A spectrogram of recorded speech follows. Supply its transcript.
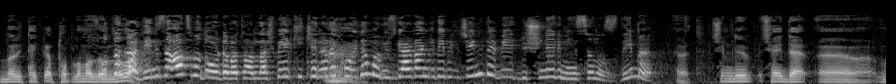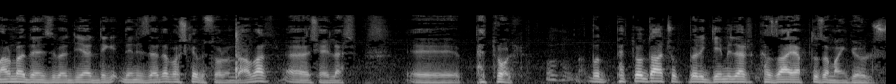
bunları tekrar toplama zorunluluğu Mutlaka var. denize atmadı orada vatandaş. Belki kenara koydu ama rüzgardan gidebileceğini de bir düşünelim insanız değil mi? Evet. Şimdi şeyde e, Marmara Denizi ve diğer de- denizlerde başka bir sorun daha var. E, şeyler. e, petrol. Bu petrol daha çok böyle gemiler kaza yaptığı zaman görülür.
